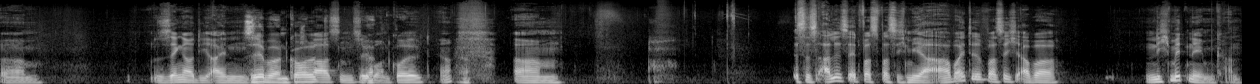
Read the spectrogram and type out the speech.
ähm, Sänger, die einen Silber und Gold, Straßen, Silber ja. und Gold. Ja. ja. Ähm, es ist alles etwas, was ich mir erarbeite, was ich aber nicht mitnehmen kann.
